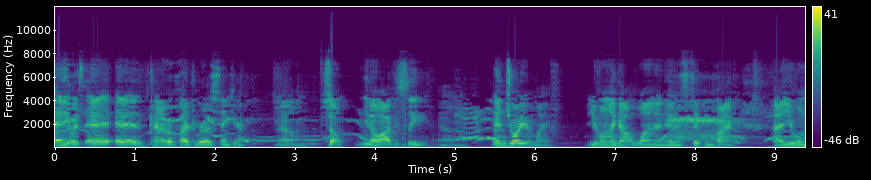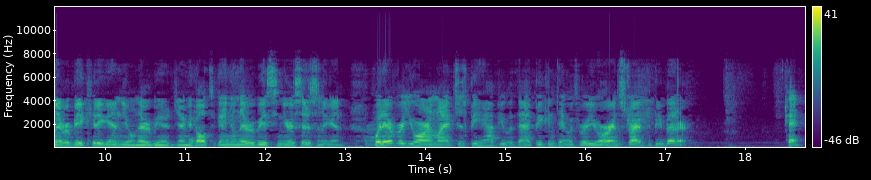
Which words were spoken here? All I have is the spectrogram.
Anyways, and, and it kind of applied to what I was saying here. Um, so, you know, obviously, um, enjoy your life. You've only got one, and it's ticking by. Uh, you will never be a kid again. You will never be a young adult again. You'll never be a senior citizen again. Whatever you are in life, just be happy with that. Be content with where you are, and strive to be better. Okay,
